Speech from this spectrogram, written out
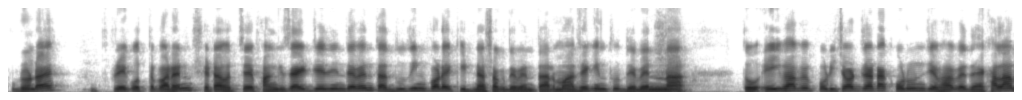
পুনরায় স্প্রে করতে পারেন। সেটা হচ্ছে ফাঙ্গিসাইড যেদিন দেবেন, তার দুদিন পরে কীটনাশক দেবেন। তার মাঝে কিন্তু দেবেন না। তো এইভাবে পরিচর্যাটা করুন, যেভাবে দেখালাম।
